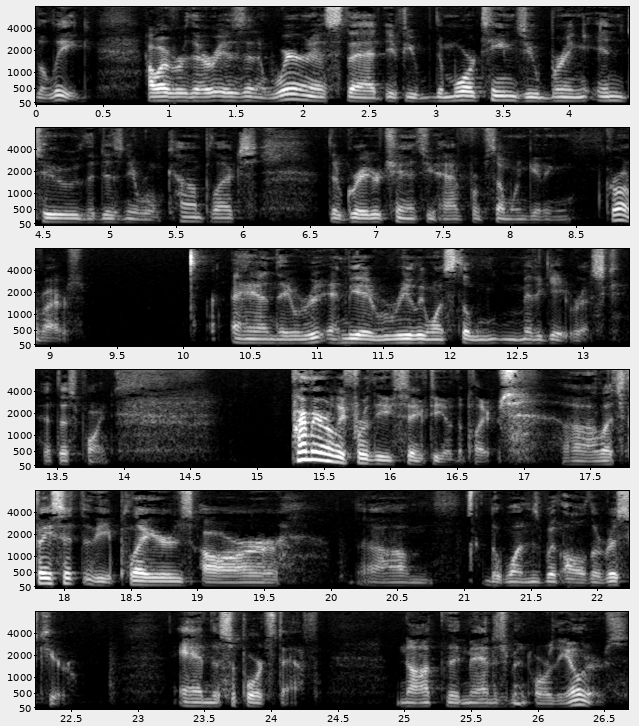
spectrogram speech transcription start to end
the league. However, there is an awareness that if you the more teams you bring into the Disney World complex, the greater chance you have from someone getting coronavirus. And they NBA really wants to mitigate risk at this point primarily for the safety of the players. Uh, let's face it, the players are um, the ones with all the risk here, and the support staff, not the management or the owners.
